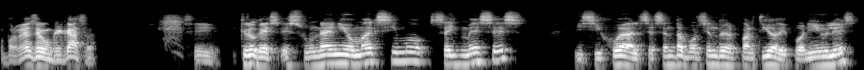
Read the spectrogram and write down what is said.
o por lo menos según qué caso. Sí, creo que es, es un año máximo, seis meses, y si juega el 60% de los partidos disponibles,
